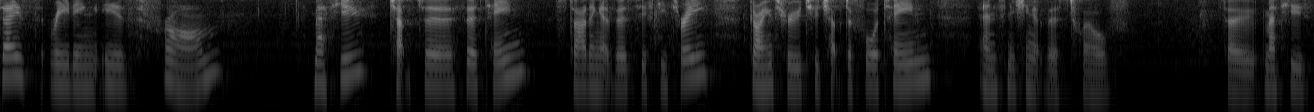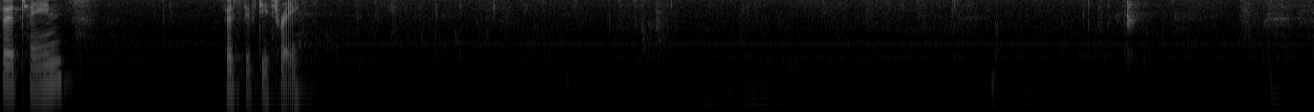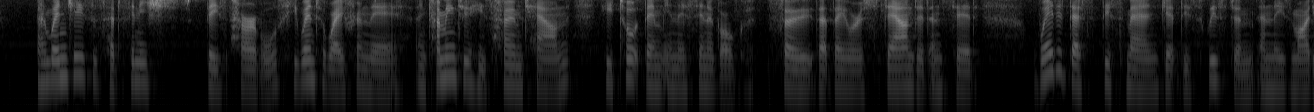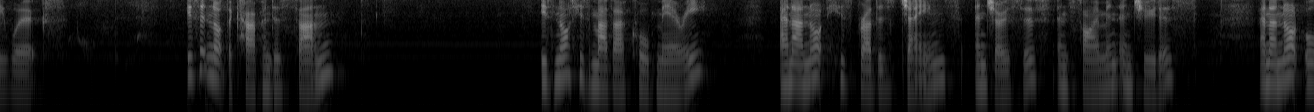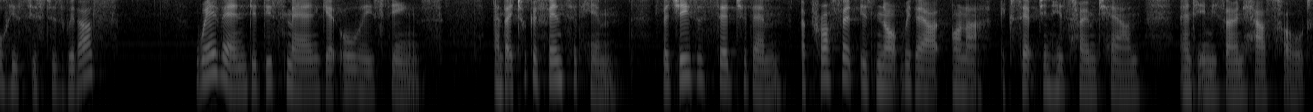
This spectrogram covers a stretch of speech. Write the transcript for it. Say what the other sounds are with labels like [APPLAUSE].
Today's reading is from Matthew chapter 13, starting at verse 53, going through to chapter 14, and finishing at verse 12. So, Matthew 13, verse 53. And when Jesus had finished these parables, he went away from there, and coming to his hometown, he taught them in their synagogue, so that they were astounded and said, Where did this, this man get this wisdom and these mighty works? Is it not the carpenter's son? Is not his mother called Mary? And are not his brothers James and Joseph and Simon and Judas? And are not all his sisters with us? Where then did this man get all these things? And they took offense at him. But Jesus said to them, A prophet is not without honour except in his hometown and in his own household.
